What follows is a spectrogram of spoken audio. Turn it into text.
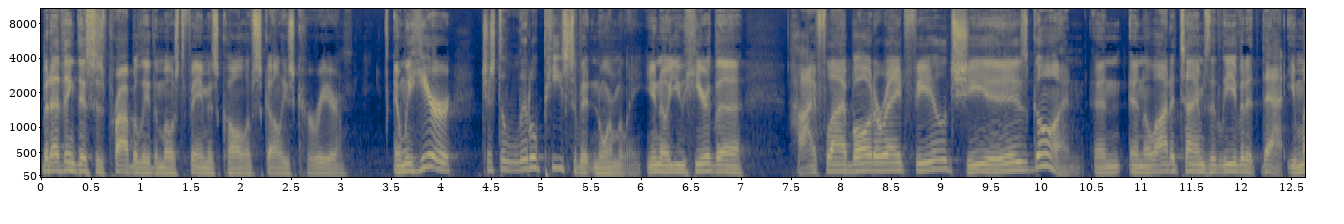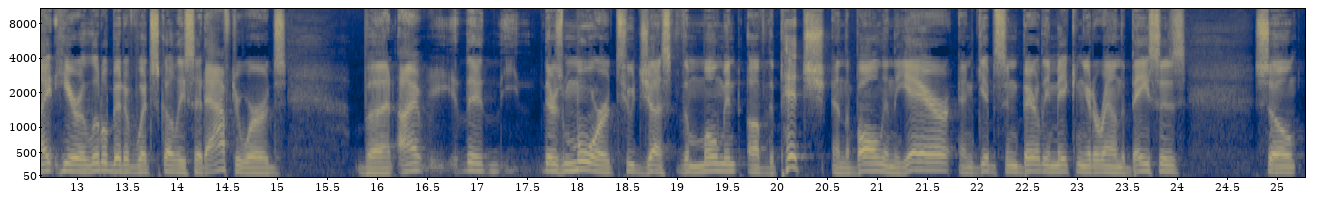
But I think this is probably the most famous call of Scully's career. And we hear just a little piece of it normally. You know, you hear the high fly ball to right field, she is gone. And and a lot of times they leave it at that. You might hear a little bit of what Scully said afterwards, but I the, there's more to just the moment of the pitch and the ball in the air and Gibson barely making it around the bases. So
